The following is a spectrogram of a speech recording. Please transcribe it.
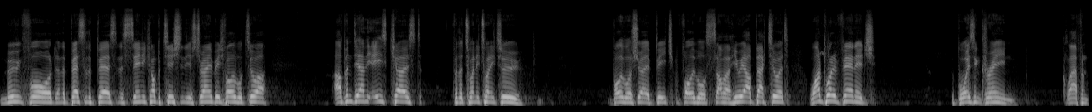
moving forward and the best of the best in the senior competition, the Australian Beach Volleyball Tour, up and down the East Coast for the 2022 Volleyball Australia Beach Volleyball Summer. Here we are back to it. One point advantage. The boys in green, Clapp and.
